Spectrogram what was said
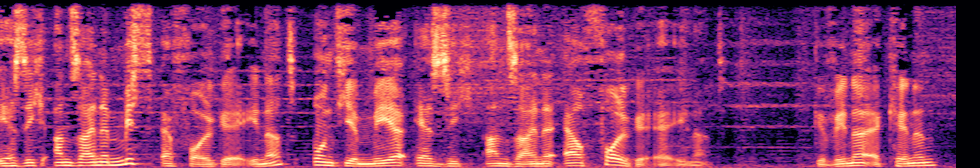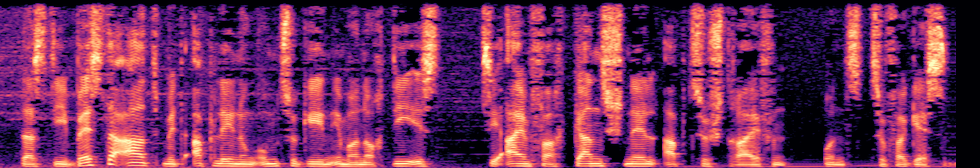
er sich an seine Misserfolge erinnert und je mehr er sich an seine Erfolge erinnert. Gewinner erkennen, dass die beste Art, mit Ablehnung umzugehen, immer noch die ist, sie einfach ganz schnell abzustreifen und zu vergessen.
